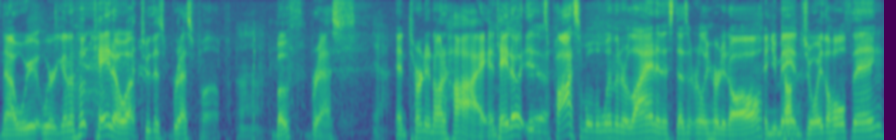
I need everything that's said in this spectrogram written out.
now, we're, we're going to hook Cato up to this breast pump, both breasts, Yeah. and turn it on high. And Cato, it's possible the women are lying and this doesn't really hurt at all, and you may enjoy the whole thing.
